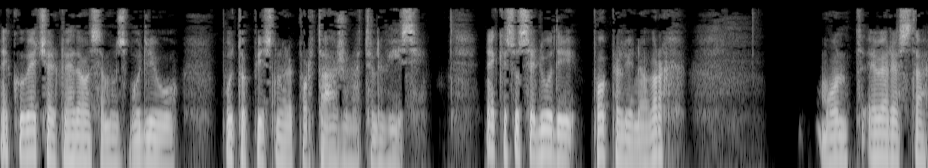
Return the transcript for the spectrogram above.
Neku večer gledao sam uzbudljivu putopisnu reportažu na televiziji. Neki su se ljudi popeli na vrh Mont Everesta,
